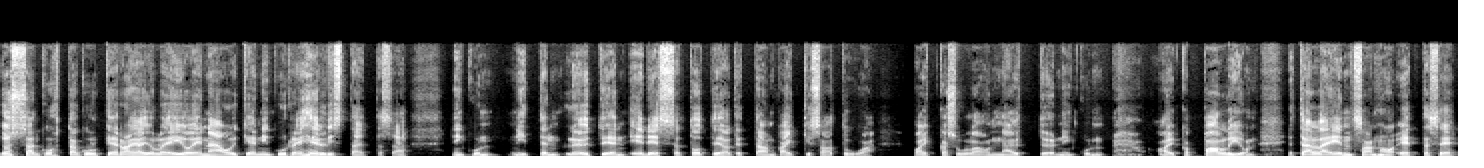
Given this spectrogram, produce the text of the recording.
Jossain kohtaa kulkee raja, jolle ei ole enää oikein niin kuin rehellistä, että sä niin kuin niiden löytyjen edessä toteat, että tämä on kaikki satua, vaikka sulla on näyttöä niin kuin aika paljon. Ja tällä en sano, että se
